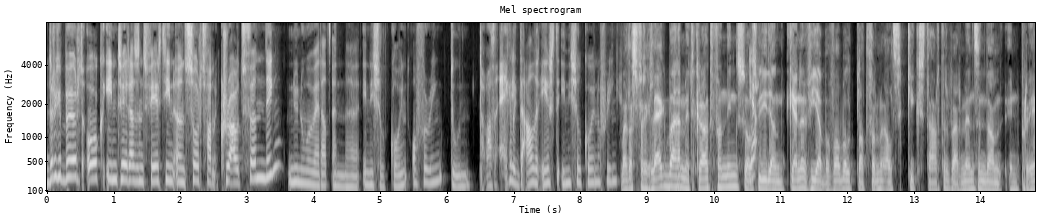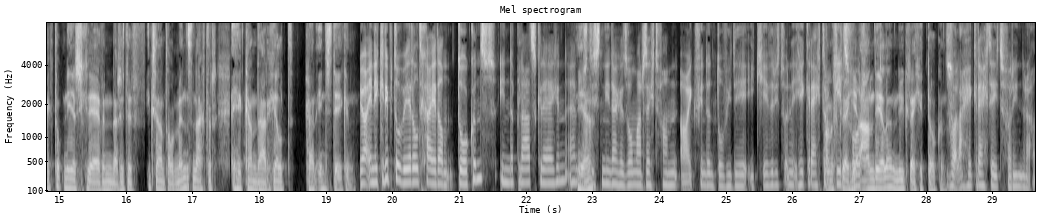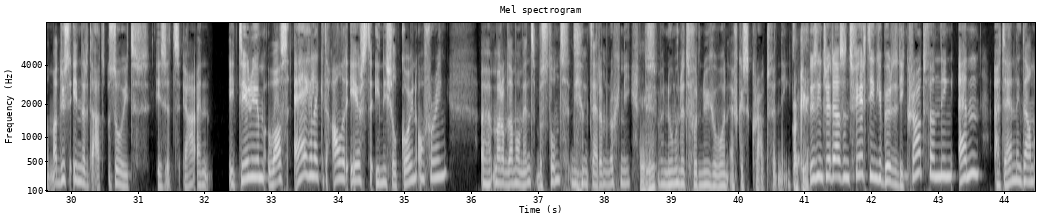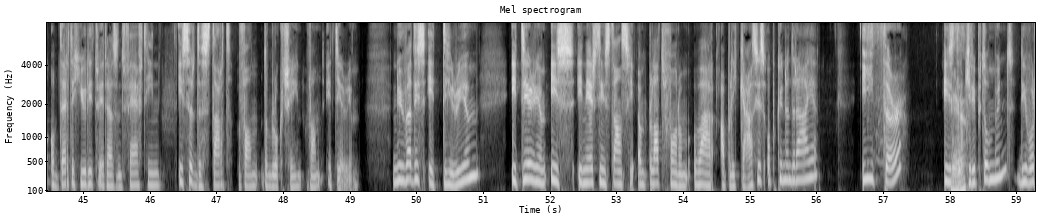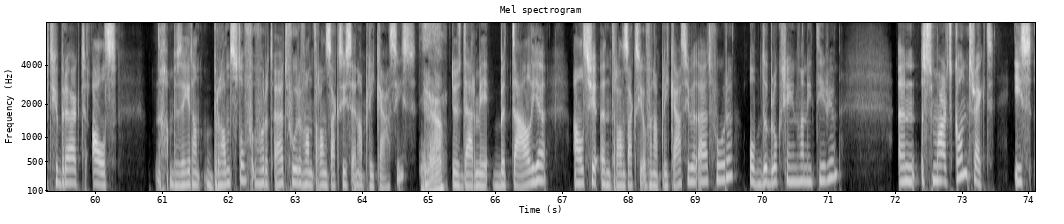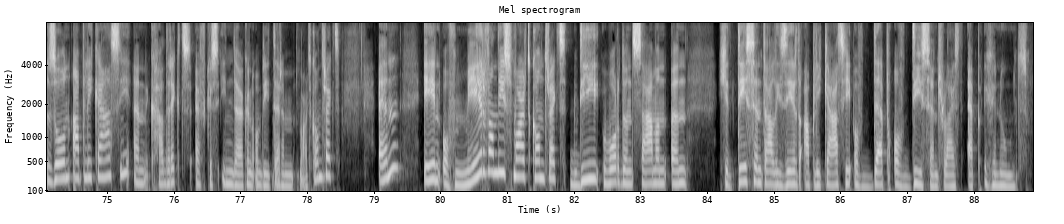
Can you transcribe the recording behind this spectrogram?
Er gebeurt ook in 2014 een soort van crowdfunding. Nu noemen wij dat een eh, initial coin offering. Toen, dat was eigenlijk de allereerste initial coin offering. Maar dat is vergelijkbaar met crowdfunding, zoals Ja. we die dan kennen via bijvoorbeeld platformen als Kickstarter, waar mensen dan hun project op neerschrijven. Daar zitten x aantal mensen achter en je kan daar geld gaan insteken. Ja, in de cryptowereld ga je dan tokens in de plaats krijgen. Hè? Dus Ja. het is niet dat je zomaar zegt van ah, ik vind het een tof idee, ik geef er iets voor. Nee, je krijgt er Anders ook iets krijg je voor. aandelen, nu krijg je tokens. Voilà, je krijgt er iets voor in ruil. Maar dus inderdaad, zoiets is het. Ja. En Ethereum was eigenlijk de allereerste initial coin offering. Eh, maar op dat moment bestond die een term nog niet. Dus we noemen het voor nu gewoon even crowdfunding. Mhm. Dus in 2014 gebeurde die crowdfunding. En uiteindelijk dan op 30 juli 2015 is er de start van de blockchain van Ethereum. Nu, wat is Ethereum? Ethereum is in eerste instantie een platform waar applicaties op kunnen draaien. Ether is Ja. de cryptomunt. Die wordt gebruikt als, gaan we zeggen dan, brandstof voor het uitvoeren van transacties en applicaties. Ja, Dus daarmee betaal je als je een transactie of een applicatie wil uitvoeren op de blockchain van Ethereum. Een smart contract is zo'n applicatie. En ik ga direct even induiken op die term smart contract. En één of meer van die smart contracts, die worden samen een gedecentraliseerde applicatie of DApp of Decentralized App genoemd.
